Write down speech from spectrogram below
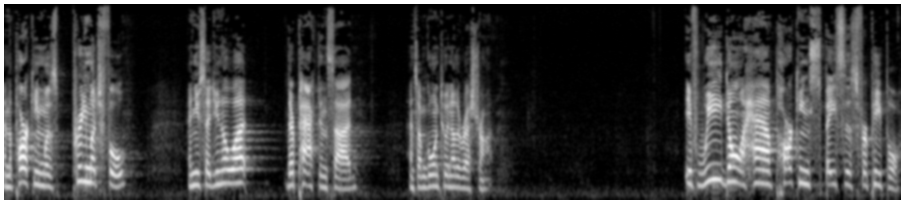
and the parking was pretty much full and you said, "You know what? They're packed inside." And so I'm going to another restaurant if we don't have parking spaces for people,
